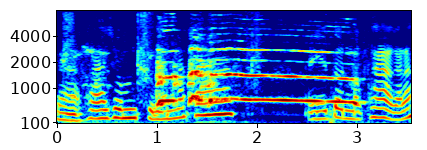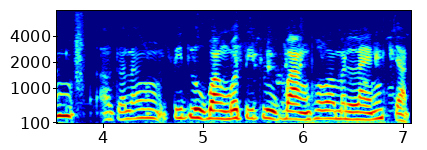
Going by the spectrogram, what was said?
อย่าพาชมสวนนะคะอันนี้ต้นมะพร้าวกำลังกำลังติดลูกบางบ่ติดลูกบางเพราะว่ามันแรงจัด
